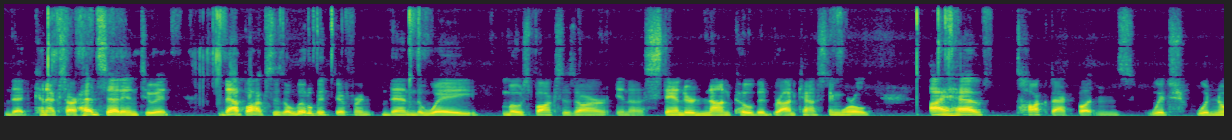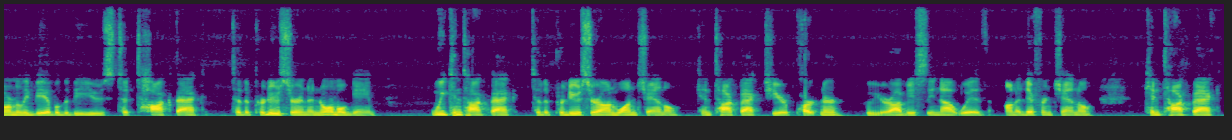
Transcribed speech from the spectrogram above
that connects our headset into it. That box is a little bit different than the way most boxes are in a standard non-COVID broadcasting world. I have talkback buttons, which would normally be able to be used to talk back to the producer in a normal game we can talk back to the producer on one channel, can talk back to your partner, who you're obviously not with, on a different channel, can talk back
